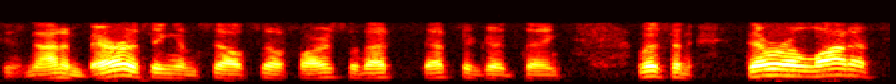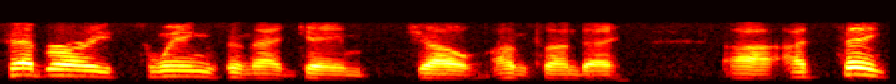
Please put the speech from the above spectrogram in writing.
he's not embarrassing himself so far, so that's that's a good thing. Listen, there were a lot of February swings in that game, Joe, on Sunday. Uh, I think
